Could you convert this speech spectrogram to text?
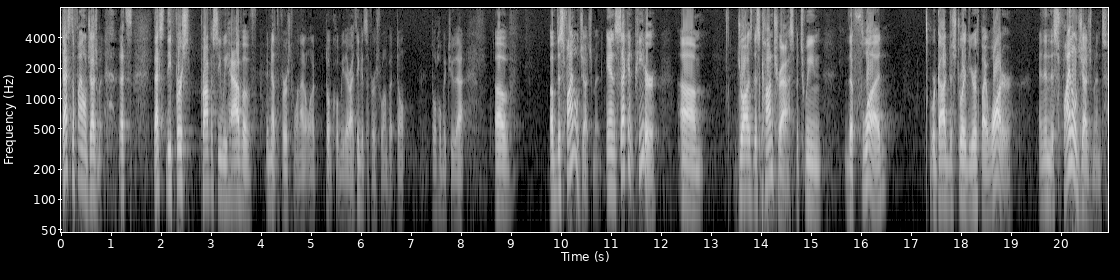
that's the final judgment. That's that's the first prophecy we have of maybe not the first one. I don't want to don't quote me there. I think it's the first one, but don't don't hold me to that. Of of this final judgment. And Second Peter um, draws this contrast between the flood, where God destroyed the earth by water, and then this final judgment,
